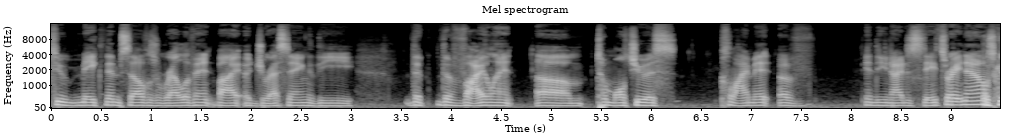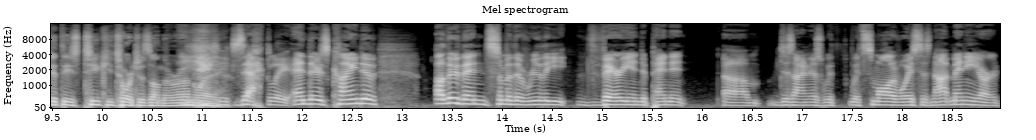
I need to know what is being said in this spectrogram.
to make themselves relevant by addressing the the the violent, um, tumultuous climate of in the United States right now. Let's get these tiki torches on the runway. exactly. And there's kind of other than some of the really very independent um, designers with with smaller voices, not many are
